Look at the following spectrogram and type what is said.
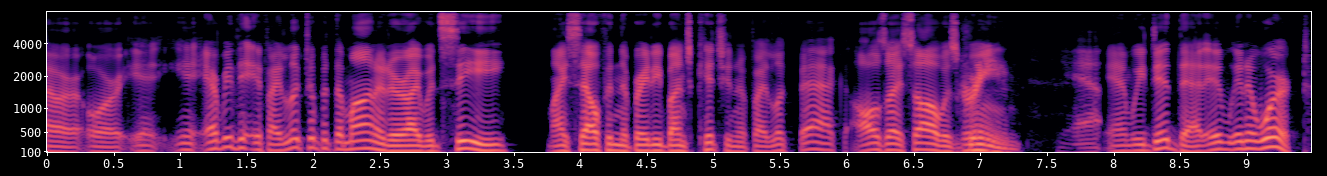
or or i- i- everything. If I looked up at the monitor, I would see myself in the Brady Bunch kitchen. If I looked back, all I saw was green, Green. Yeah. and we did that, it, and it worked.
